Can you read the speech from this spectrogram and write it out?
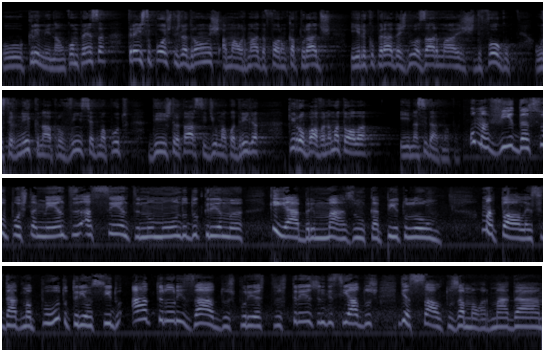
O crime não compensa. Três supostos ladrões à mão armada foram capturados e recuperadas duas armas de fogo. O Cernic, na província de Maputo, diz tratar-se de uma quadrilha que roubava na Matola e na cidade de Maputo. Uma vida supostamente assente no mundo do crime, que abre mais um capítulo. Matola e cidade de Maputo teriam sido aterrorizados por estes três indiciados de assaltos à mão armada.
